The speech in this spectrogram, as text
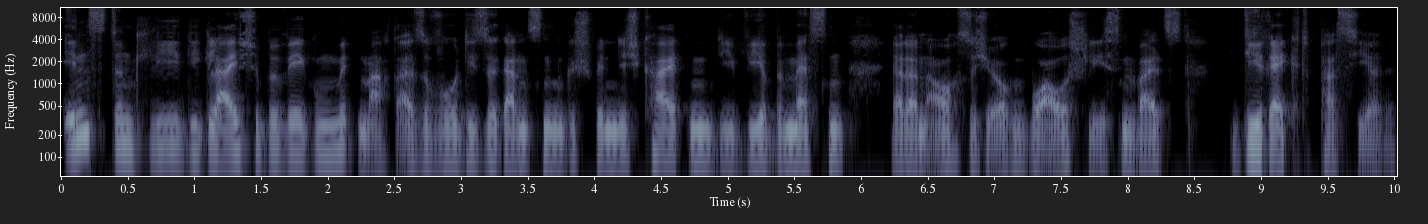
instantly die gleiche Bewegung mitmacht. Also wo diese ganzen Geschwindigkeiten, die wir bemessen, ja dann auch sich irgendwo ausschließen, weil es direkt passiert.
